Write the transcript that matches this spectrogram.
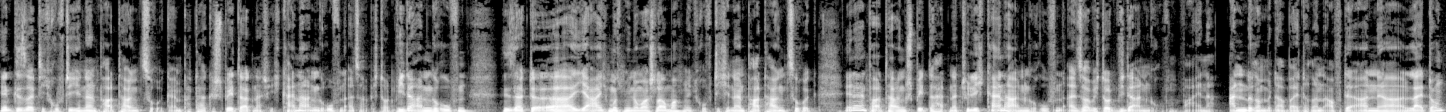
Die hat gesagt, ich rufe dich in ein paar Tagen zurück. Ein paar Tage später hat natürlich keiner angerufen, also habe ich dort wieder angerufen. Sie sagte, äh, ja, ich muss mich nochmal schlau machen, ich rufe dich in ein paar Tagen zurück. In ein paar Tagen später hat natürlich keiner angerufen, also habe ich dort wieder angerufen. War eine andere Mitarbeiterin auf der, an der Leitung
